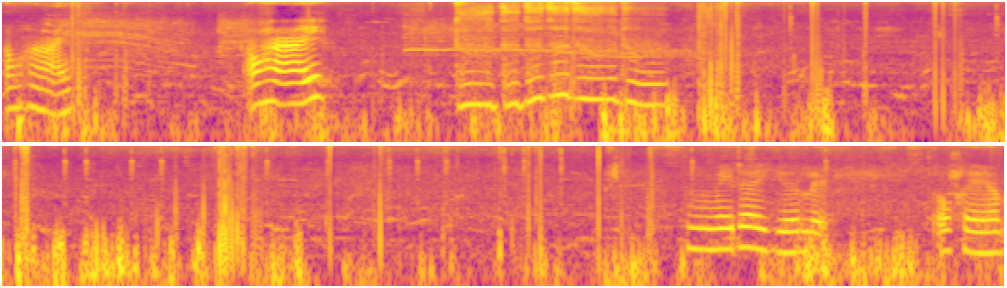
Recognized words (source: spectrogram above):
เอาหาย เอาหายดูดูดูดูดูดูไม่ได้เยอะเลย โอเคครับ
